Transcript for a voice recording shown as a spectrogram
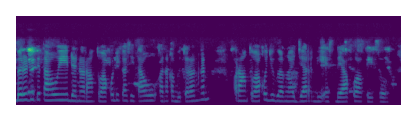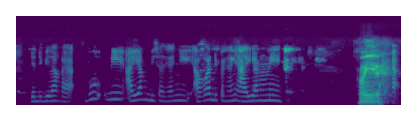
baru diketahui dan orang tua aku dikasih tahu karena kebetulan kan orang tua aku juga ngajar di SD aku waktu itu. Dan dibilang kayak, "Bu, nih Ayang bisa nyanyi." Aku kan dipanggilnya Ayang nih. Oh iya. kayak,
